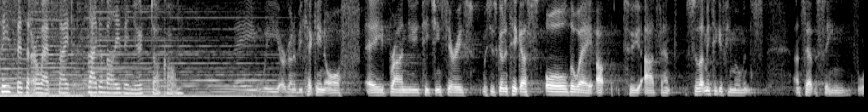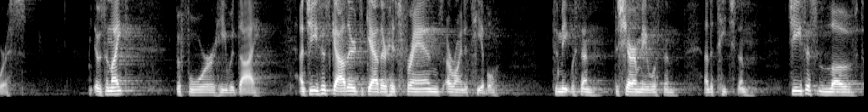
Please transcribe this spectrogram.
please visit our website, laganvalleyvineyard.com. Today we are going to be kicking off a brand new teaching series, which is going to take us all the way up to Advent. So let me take a few moments and set the scene for us. It was the night before he would die. And Jesus gathered together his friends around a table to meet with them, to share a meal with them, and to teach them. Jesus loved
